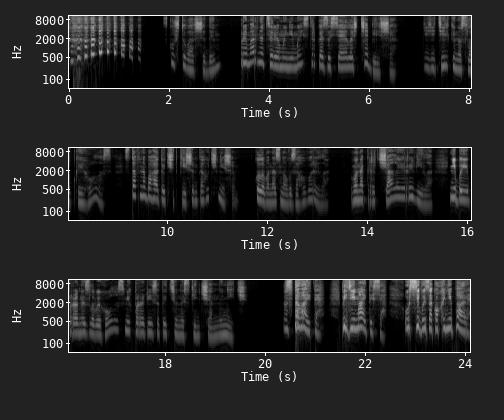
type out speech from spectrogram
Скуштувавши дим, примарна церемонімейстерка засяяла ще більше. Її тільки но слабкий голос став набагато чіткішим та гучнішим, коли вона знову заговорила. Вона кричала і ревіла, ніби її пронизливий голос міг прорізати цю нескінченну ніч. Вставайте, підіймайтеся, усі ви закохані пари.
